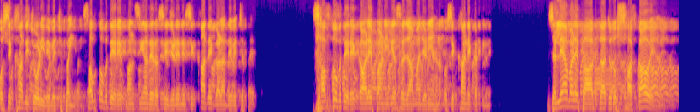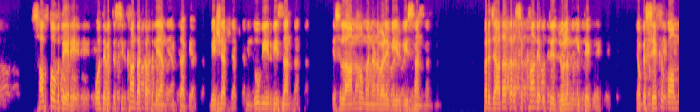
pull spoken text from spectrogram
ਉਹ ਸਿੱਖਾਂ ਦੀ ਝੋਲੀ ਦੇ ਵਿੱਚ ਪਈਆਂ। ਸਭ ਤੋਂ ਵਧੇਰੇ ਫਾਂਸੀਆਂ ਦੇ ਰੱਸੇ ਜਿਹੜੇ ਨੇ ਸਿੱਖਾਂ ਦੇ ਗਲਾਂ ਦੇ ਵਿੱਚ ਪਏ। ਸਭ ਤੋਂ ਵਧੇਰੇ ਕਾਲੇ ਪਾਣੀ ਦੀਆਂ ਸਜ਼ਾਵਾਂ ਜਿਹੜੀਆਂ ਹਨ ਉਹ ਸਿੱਖਾਂ ਨੇ ਕੱਟੀਆਂ। ਜੱਲਿਆਂ ਵਾਲੇ ਬਾਗ ਦਾ ਜਦੋਂ ਸਾਕਾ ਹੋਇਆ ਸਭ ਤੋਂ ਵਧੇਰੇ ਉਹਦੇ ਵਿੱਚ ਸਿੱਖਾਂ ਦਾ ਕਤਲੇਆਮ ਕੀਤਾ ਗਿਆ। ਬੇਸ਼ੱਕ ਹਿੰਦੂ ਵੀਰ ਵੀ ਸਨ ਇਸਲਾਮ ਨੂੰ ਮੰਨਣ ਵਾਲੇ ਵੀਰ ਵੀ ਸਨ। ਪਰ ਜ਼ਿਆਦਾਤਰ ਸਿੱਖਾਂ ਦੇ ਉੱਤੇ ਜ਼ੁਲਮ ਕੀਤੇ ਗਏ, ਕਿਉਂਕਿ ਸਿੱਖ ਕੌਮ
